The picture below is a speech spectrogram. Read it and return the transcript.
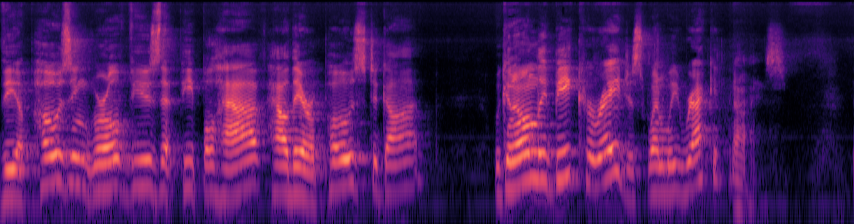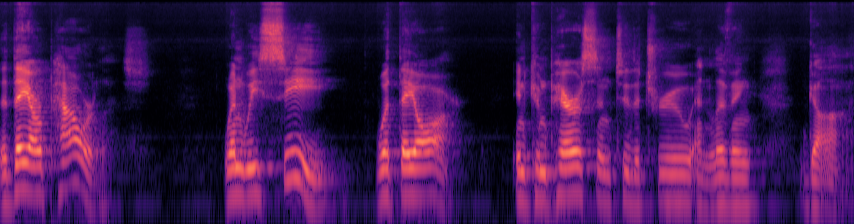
the opposing worldviews that people have, how they are opposed to God. We can only be courageous when we recognize that they are powerless, when we see what they are in comparison to the true and living God.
